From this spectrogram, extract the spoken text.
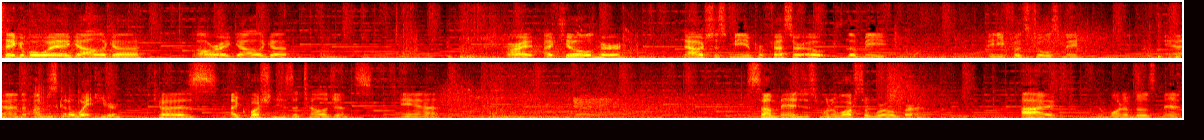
Take him away, Galaga. Alright, Galaga. Alright, I killed her. Now it's just me and Professor Oak, the me. And he footstools me. And I'm just gonna wait here, because I question his intelligence, and... Some men just want to watch the world burn. I am one of those men.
